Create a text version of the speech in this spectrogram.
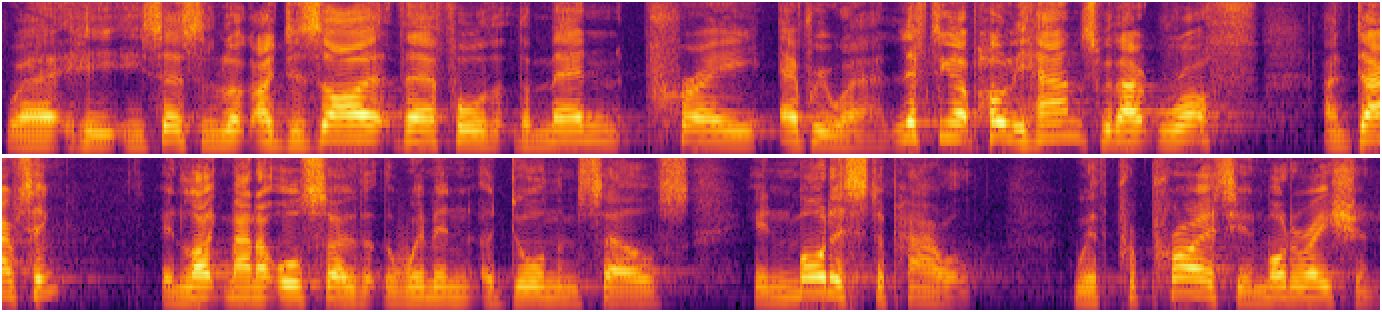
where he, he says to them, Look, I desire therefore that the men pray everywhere, lifting up holy hands without wrath and doubting. In like manner also that the women adorn themselves in modest apparel, with propriety and moderation,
